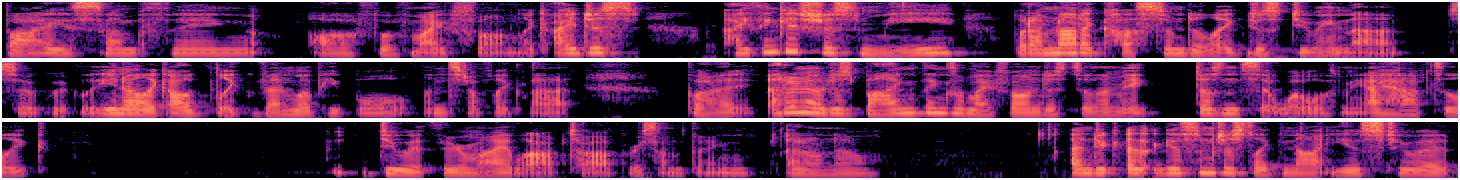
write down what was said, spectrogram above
buy something off of my phone. Like I just I think it's just me, but I'm not accustomed to like just doing that so quickly. You know, like I'll like Venmo people and stuff like that. But I don't know, just buying things on my phone just doesn't make doesn't sit well with me. I have to like do it through my laptop or something. I don't know. I'm ju- I guess I'm just like not used to it.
